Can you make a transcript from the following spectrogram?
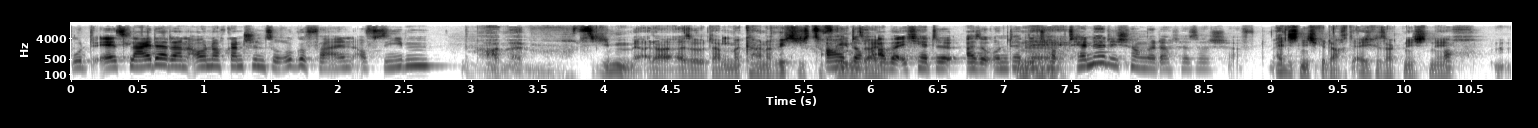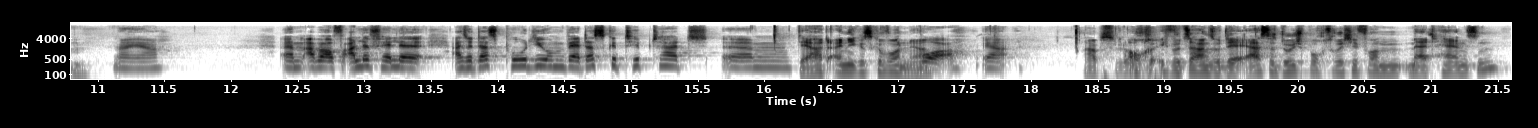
gut, er ist leider dann auch noch ganz schön zurückgefallen auf sieben. Aber sieben, also damit kann er richtig Ah, zufrieden doch, sein. aber ich hätte, also unter die Top Ten hätte ich schon gedacht, dass er es schafft. Hätte ich nicht gedacht, ehrlich gesagt nicht, nee. Och, naja. Ähm, aber auf alle Fälle, also das Podium, wer das getippt hat, ähm, Der hat einiges gewonnen, ja. boah, ja. Absolut. Auch, ich würde sagen, so der erste Durchbruch richtig von Matt Hansen.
